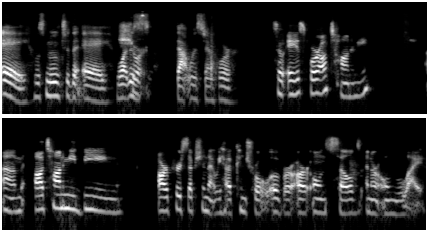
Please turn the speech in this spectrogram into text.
a let's move to the a What does that one stand for So A is for autonomy. Um, autonomy being our perception that we have control over our own selves and our own life.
